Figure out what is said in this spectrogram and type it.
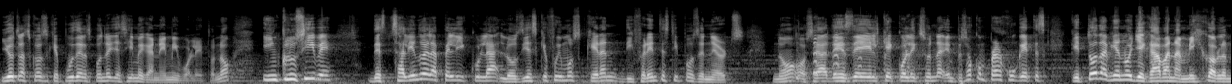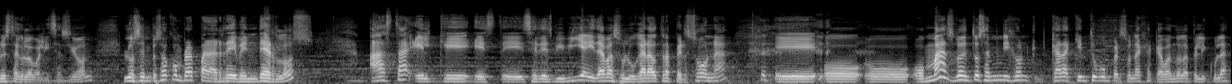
y otras cosas que pude responder y así me gané mi boleto, ¿no? Inclusive, saliendo de la película, los 10 que fuimos, que eran diferentes tipos de nerds, ¿no? O sea, desde el que colecciona, empezó a comprar juguetes que todavía no llegaban a México hablando de esta globalización, los empezó a comprar para revenderlos hasta el que este, se desvivía y daba su lugar a otra persona eh, o, o- o más, ¿no? Entonces a mí me dijeron que cada quien tuvo un personaje acabando la película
